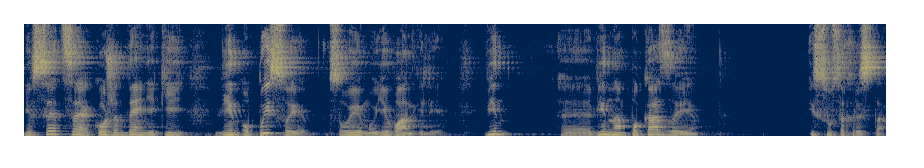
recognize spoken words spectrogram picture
І все це, кожен день, який він описує в своєму Євангелії, він, він нам показує Ісуса Христа.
